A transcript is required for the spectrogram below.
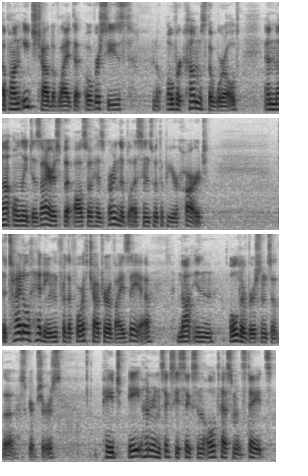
upon each child of light that oversees, no, overcomes the world, and not only desires but also has earned the blessings with a pure heart. The title heading for the fourth chapter of Isaiah, not in older versions of the scriptures, page 866 in the Old Testament states,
